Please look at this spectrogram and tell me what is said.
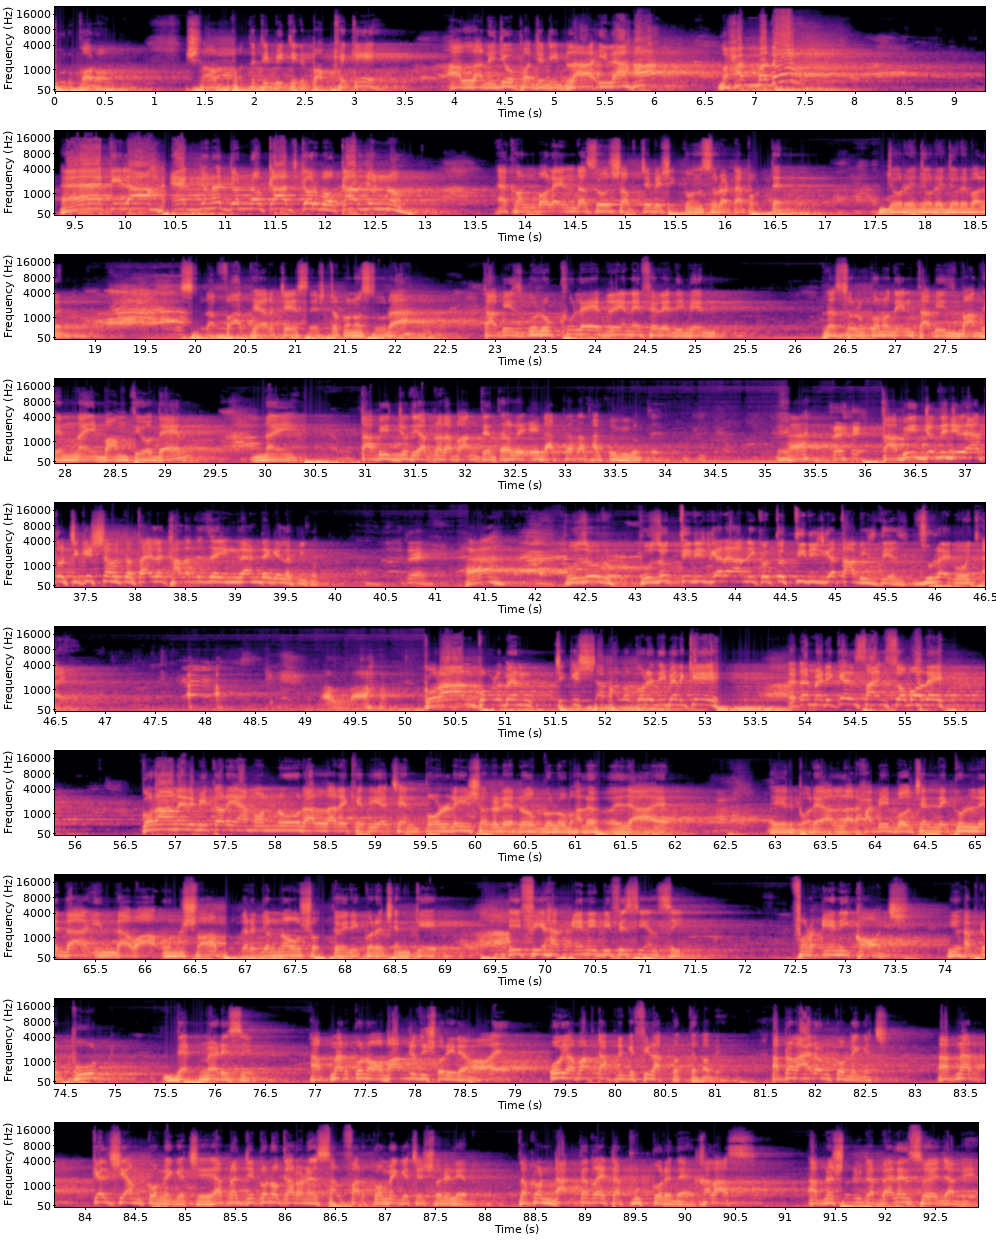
দূর করো। সব পজিটিভিটির পক্ষে কে? আল্লাহ নিজেও পজিটিভ লা ইলাহা মোহাম্মদুর। এক ইলাহ একজনের জন্য কাজ করব, কার জন্য? এখন বলেন রাসূল সবচেয়ে বেশি কোন সূরাটা পড়তেন? জোরে জোরে জোরে বলেন। সূরা ফাতিহার চেয়ে শ্রেষ্ঠ কোন সূরা? তাবিজগুলো খুলে ড্রেনে ফেলে দিবেন। রসুল কোনোদিন তাবিজ বাঁধেন নাই বাঁধতেও দেন নাই। তাবিজ যদি আপনারা বাঁধতেন তাহলে এই ডাক্তাররা থাকতো কি করতে? হ্যাঁ? তাবিজ যদি যে এত চিকিৎসা হতো তাইলে খালাদে যে ইংল্যান্ডে গেল কি করতে? হ্যাঁ? হুজুর হুজুর তিরিশ গারে আনি করতো তিরিশ গা তাবিজ দিয়ে জুলাই বই আল্লাহ। কোরআন পড়বেন, চিকিৎসা ভালো করে দিবেন কে? এটা মেডিকেল সায়েন্সও বলে। কোরআনের ভিতরে এমন নূর আল্লাহ রেখে দিয়েছেন, পড়লেই শরীরের রোগগুলো ভালো হয়ে যায়। এরপরে আল্লাহর হাবিব বলছেন, লিকুল্লে দা ইন্দাওয়া উন সব রোগের জন্য ঔষধ তৈরি করেছেন কে? If you have any deficiency for any cause you have to put that medicine আপনার কোনো অভাব যদি শরীরে হয়, ওই অভাবটা আপনাকে ফিল করতে হবে। আপনার আয়রন কমে গেছে, আপনার ক্যালসিয়াম কমে গেছে, আপনার যে কোনো কারণে সালফার কমে গেছে শরীরের। তখন ডাক্তাররা এটা পুট করে দেয়, খালাস, আপনার শরীরটা ব্যালেন্স হয়ে যাবে।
